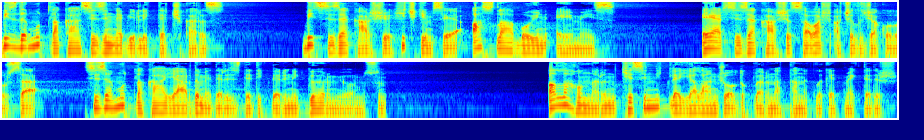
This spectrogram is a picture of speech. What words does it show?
biz de mutlaka sizinle birlikte çıkarız. Biz size karşı hiç kimseye asla boyun eğmeyiz. Eğer size karşı savaş açılacak olursa, size mutlaka yardım ederiz dediklerini görmüyor musun? Allah onların kesinlikle yalancı olduklarına tanıklık etmektedir.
